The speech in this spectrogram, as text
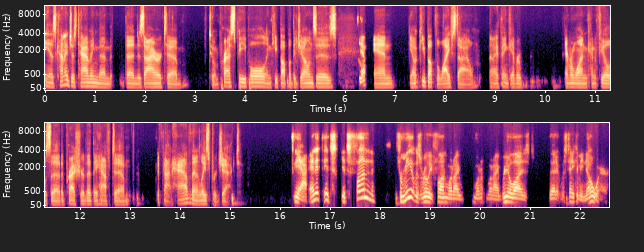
is kind of just having the the desire to to impress people and keep up with the Joneses. Yep. And you know, keep up the lifestyle. And I think every everyone kind of feels the the pressure that they have to, if not have, then at least project. Yeah, and it, it's it's fun. For me, it was really fun when I when when I realized that it was taking me nowhere.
